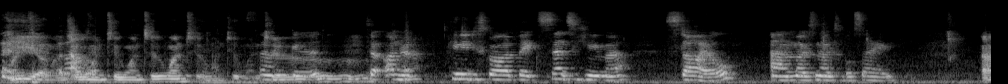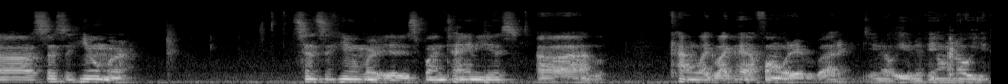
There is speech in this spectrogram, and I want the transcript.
one, two, one, two, one, two, one, two, one, Sounds two. good. So, Andre, can you describe Big's sense of humour, style, and most notable saying? Uh, sense of humor. Sense of humor. It is spontaneous. Uh, kind of like like to have fun with everybody. You know, even if he don't know you.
